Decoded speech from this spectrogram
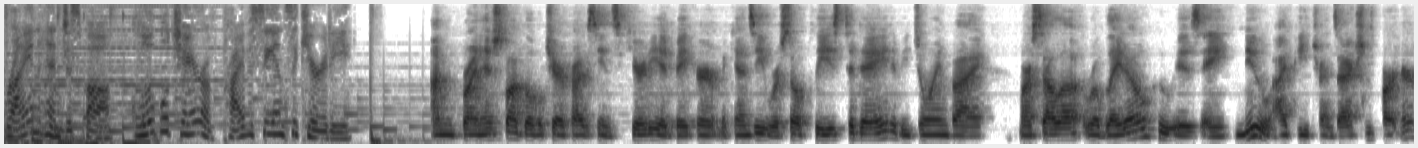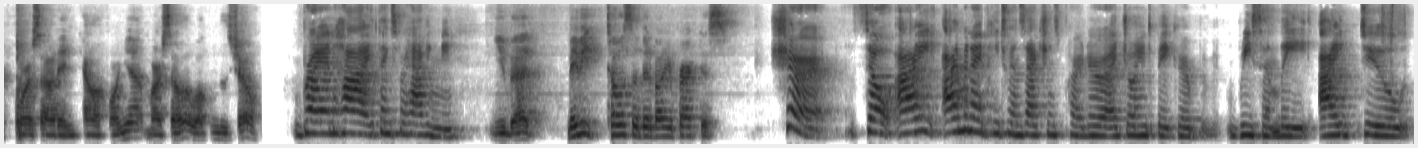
Brian Hengesbaugh, Global Chair of Privacy and Security. I'm Brian Hengesbaugh, Global Chair of Privacy and Security at Baker McKenzie. We're so pleased today to be joined by Marcela Robledo, who is a new IP transactions partner for us out in California. Marcela, welcome to the show. Brian, hi. Thanks for having me. You bet. Maybe tell us a bit about your practice. Sure. So I I'm an IP transactions partner. I joined Baker recently. I do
